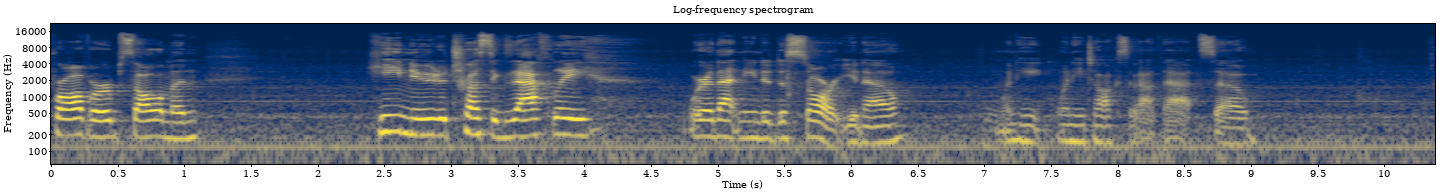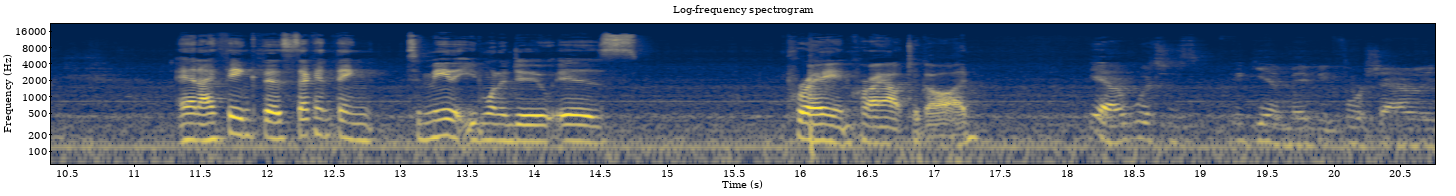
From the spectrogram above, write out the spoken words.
Proverbs Solomon he knew to trust exactly where that needed to start. You know, when he when he talks about that. So, and I think the second thing to me that you'd want to do is pray and cry out to God. Yeah, which is again maybe foreshadowing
